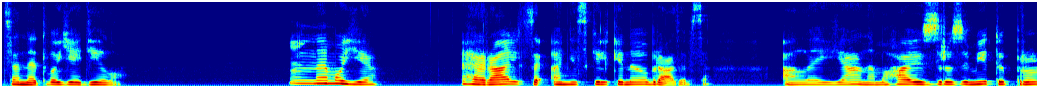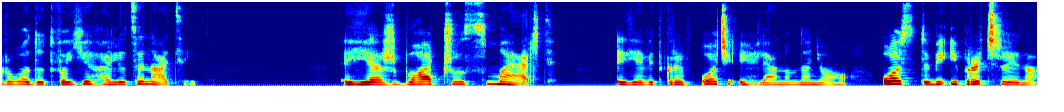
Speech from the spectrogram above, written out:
це не твоє діло. Не моє. Геральт аніскільки не образився, але я намагаюсь зрозуміти природу твоїх галюцинацій. Я ж бачу смерть. Я відкрив очі і глянув на нього. Ось тобі і причина.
